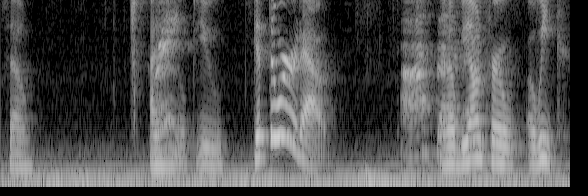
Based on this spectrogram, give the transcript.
So Great. I hope you get the word out. Awesome. And it'll be on for a week.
